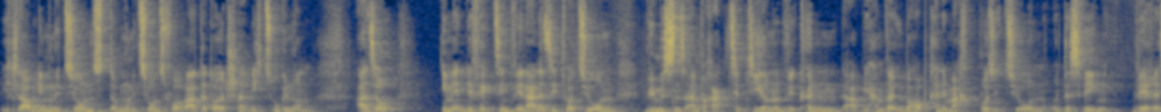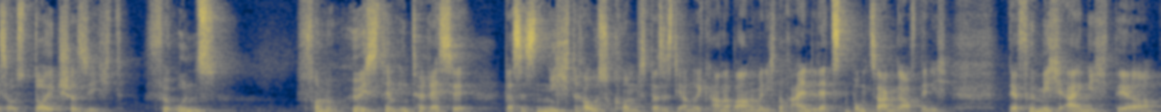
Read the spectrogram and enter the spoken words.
ich glaube, die Munitions, der Munitionsvorrat der Deutschen hat nicht zugenommen. Also im Endeffekt sind wir in einer Situation, wir müssen es einfach akzeptieren und wir können da, wir haben da überhaupt keine Machtposition und deswegen wäre es aus deutscher Sicht für uns von höchstem Interesse, dass es nicht rauskommt, dass es die Amerikaner waren. Und wenn ich noch einen letzten Punkt sagen darf, den ich, der für mich eigentlich der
